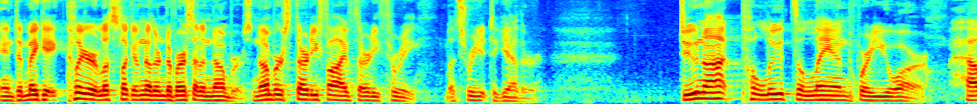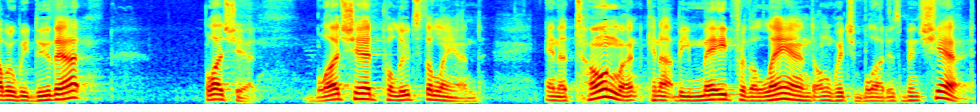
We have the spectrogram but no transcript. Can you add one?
And to make it clear, let's look at another verse out of Numbers. Numbers 35, 33. Let's read it together. Do not pollute the land where you are. How will we do that? Bloodshed. Bloodshed pollutes the land, and atonement cannot be made for the land on which blood has been shed,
